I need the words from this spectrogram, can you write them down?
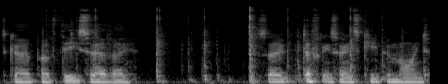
to go above the servo. So definitely something to keep in mind.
